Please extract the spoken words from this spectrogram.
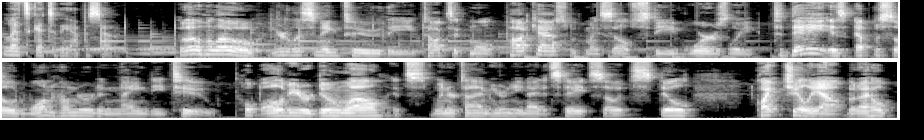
let's get to the episode. Hello, hello. You're listening to the Toxic Mold Podcast with myself, Steve Worsley. Today is episode 192 hope all of you are doing well. It's wintertime here in the United States, so it's still quite chilly out, but I hope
